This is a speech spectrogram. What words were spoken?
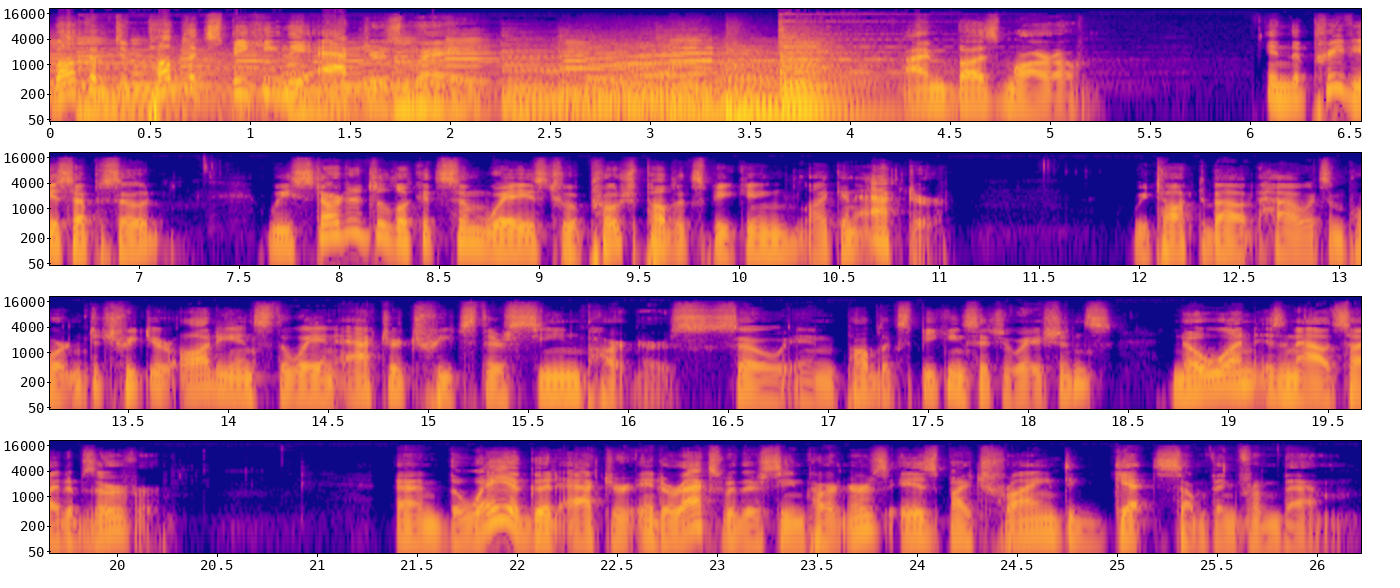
Welcome to Public Speaking the Actor's Way. I'm Buzz Mauro. In the previous episode, we started to look at some ways to approach public speaking like an actor. We talked about how it's important to treat your audience the way an actor treats their scene partners. So, in public speaking situations, no one is an outside observer. And the way a good actor interacts with their scene partners is by trying to get something from them,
